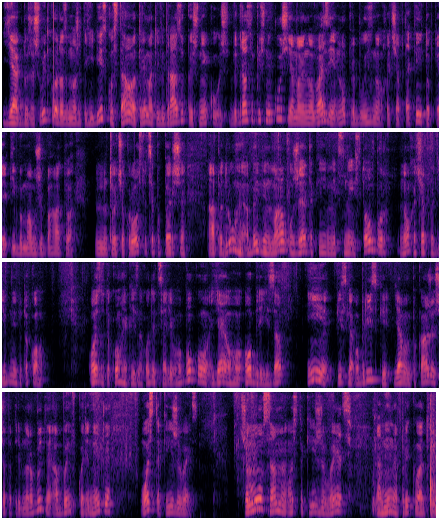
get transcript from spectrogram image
Як дуже швидко розмножити гібіскус та отримати відразу пишний кущ. Відразу пишний кущ я маю на увазі ну, приблизно хоча б такий, тобто який би мав вже багато точок росту, це по-перше. А по-друге, аби він мав уже такий міцний стовбур, ну хоча б подібний до такого. Ось до такого, який знаходиться лівого боку, я його обрізав. І після обрізки я вам покажу, що потрібно робити, аби вкорінити ось такий живець. Чому саме ось такий живець, а не, наприклад,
